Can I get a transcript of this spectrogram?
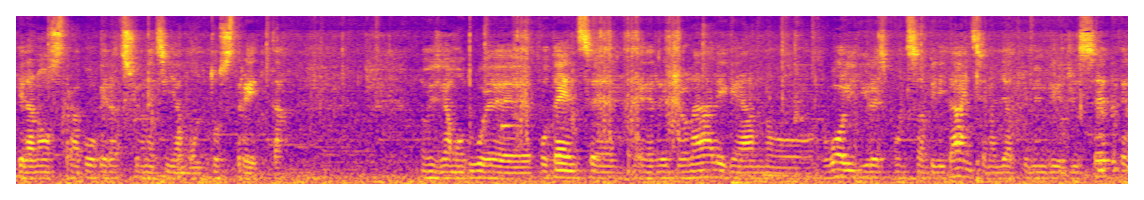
che la nostra cooperazione sia molto stretta. Noi siamo due potenze eh, regionali che hanno ruoli di responsabilità insieme agli altri membri del G7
